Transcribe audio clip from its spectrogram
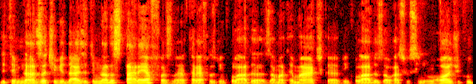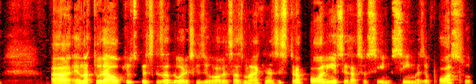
determinadas atividades, determinadas tarefas, né, tarefas vinculadas à matemática, vinculadas ao raciocínio lógico, ah, é natural que os pesquisadores que desenvolvem essas máquinas extrapolem esse raciocínio. Sim, mas eu posso,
